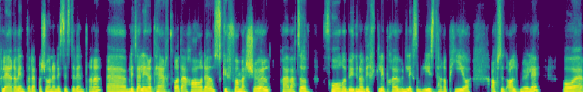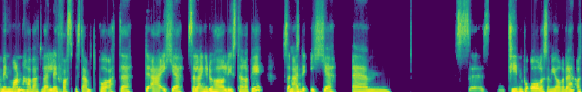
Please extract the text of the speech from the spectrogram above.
flere vinterdepresjoner de siste vintrene. Jeg har blitt veldig irritert for at jeg har det, og skuffa meg sjøl. For jeg har vært så forebyggende og virkelig prøvd liksom, lysterapi og absolutt alt mulig. Og eh, min mann har vært veldig fast bestemt på at eh, det er ikke Så lenge du har lysterapi, så er det ikke um, tiden på året som gjør det, at,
